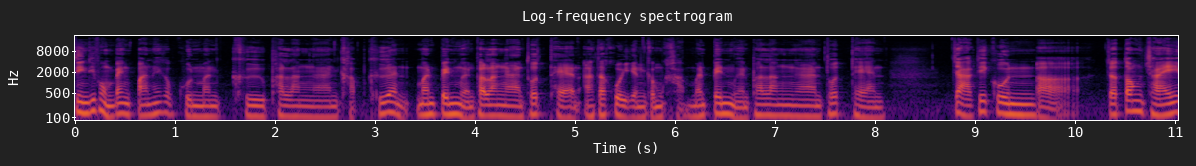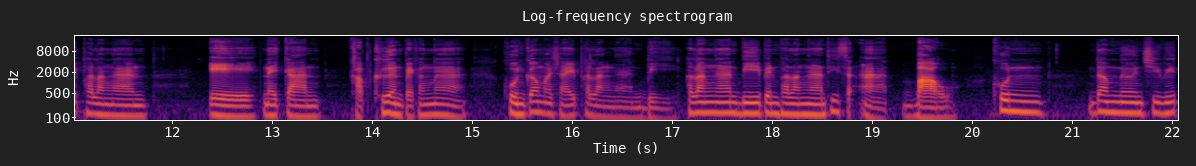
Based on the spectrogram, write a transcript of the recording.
สิ่งที่ผมแบ่งปันให้กับคุณมันคือพลังงานขับเคลื่อน มันเป็นเหมือนพลังงานทดแทนอะถ้าคุยกันคำๆมันเป็นเหมือนพลังงานทดแทน จากที่คุณจะต้องใช้พลังงาน A ในการขับเคลื่อนไปข้างหน้า คุณก็มาใช้พลังงาน B พลังงาน B เป็นพลังงานที่สะอาดเบา คุณดำเนินชีวิต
